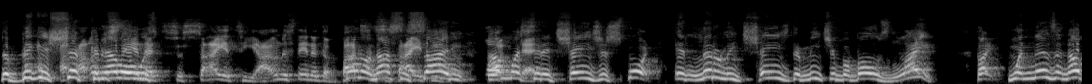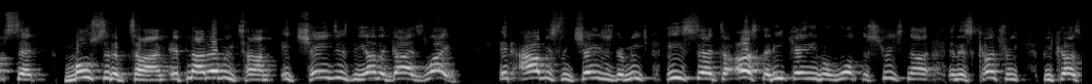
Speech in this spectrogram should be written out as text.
The biggest I, shift. I, I Canelo was that society. I understand that the boxing no, no, not society. society. How much that. did it change the sport? It literally changed Dimitri Bivol's life. Like when there's an upset, most of the time, if not every time, it changes the other guy's life. It obviously changes the meat. He said to us that he can't even walk the streets now in this country because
